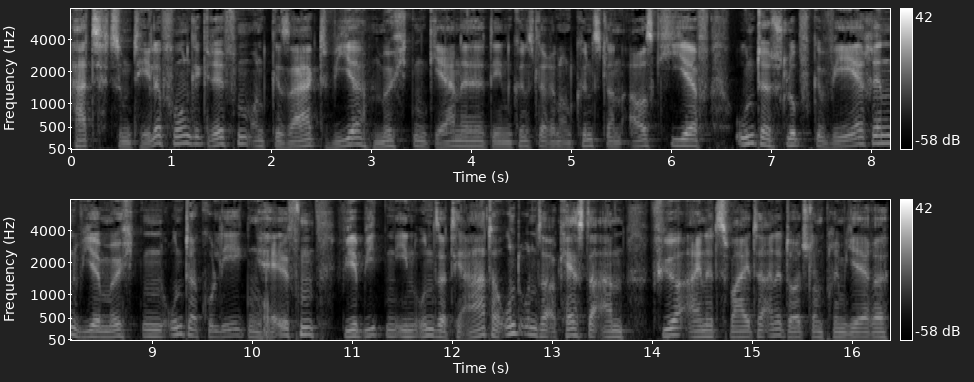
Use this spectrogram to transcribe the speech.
hat zum Telefon gegriffen und gesagt, wir möchten gerne den Künstlerinnen und Künstlern aus Kiew Unterschlupf gewähren. Wir möchten unter Kollegen helfen. Wir bieten ihnen unser Theater und unser Orchester an für eine zweite, eine Deutschlandpremiere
